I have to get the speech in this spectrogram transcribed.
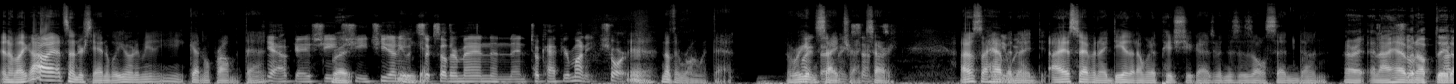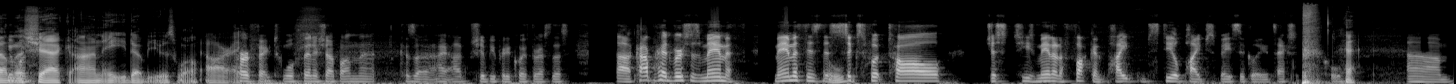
And I'm like, oh, that's understandable. You know what I mean? You ain't got no problem with that. Yeah. Okay. She Right. she cheated on you you with six other men and, and took half your money. Sure. Yeah, nothing wrong with that. We're Right, getting that sidetracked. Sorry. I also have an idea. I also have an idea that I'm going to pitch to you guys when this is all said and done. All right, and I have an update on the much. Shack on AEW as well. All right. Perfect. We'll finish up on that because uh, I, I should be pretty quick the rest of this. Uh, Copperhead versus Mammoth. Mammoth is this Ooh. six foot tall, just he's made out of fucking pipe, steel pipes basically. It's actually kind of cool. Um,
